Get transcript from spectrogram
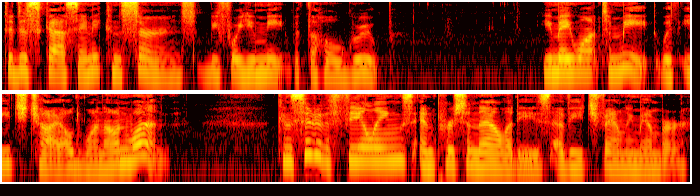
to discuss any concerns before you meet with the whole group. You may want to meet with each child one on one. Consider the feelings and personalities of each family member.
